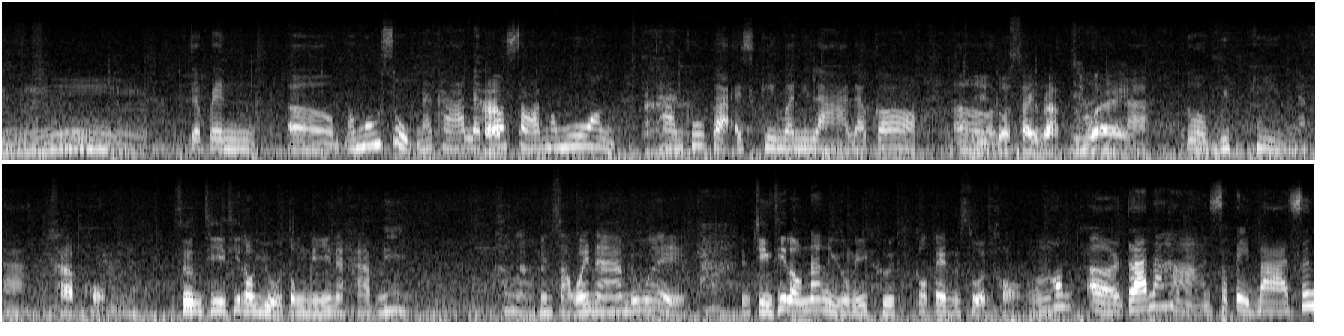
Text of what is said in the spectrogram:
อืม จะเป็นเอ่อมะม่วงสุกนะคะ แล้วคก็รับซอสมะม่วง อ่า ทานคู่กับไอศครีมวานิลา แล้วก็เอ่อมีตัวไซรัปด้วย ใช่ค่ะ ตัววิปครีมนะคะ ครับผม ซึ่งที่ที่เราอยู่ตรงนี้นะครับนี่ข้างหลังเป็นสระว่ายน้ำด้วย ค่ะ จริงๆที่เรานั่งอยู่ตรงนี้คือก็เป็นส่วนของ ห้องเอ่อร้านอาหารสตรีทบาร์ซึ่ง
